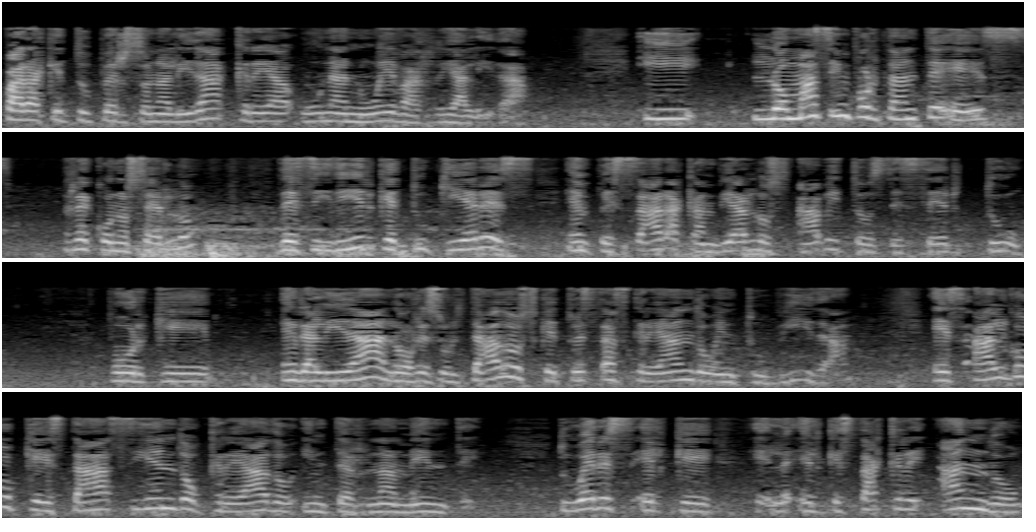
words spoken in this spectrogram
para que tu personalidad crea una nueva realidad. Y lo más importante es reconocerlo, decidir que tú quieres empezar a cambiar los hábitos de ser tú porque en realidad los resultados que tú estás creando en tu vida es algo que está siendo creado internamente. Tú eres el que, el, que está creando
